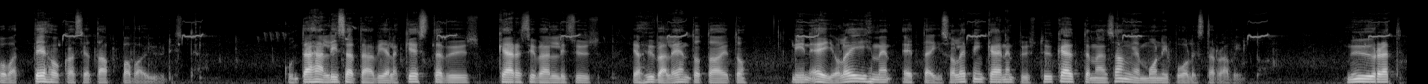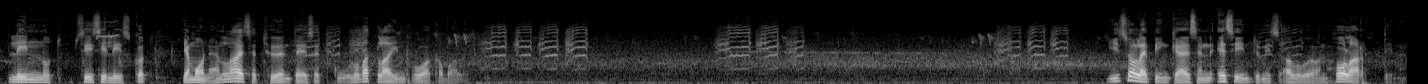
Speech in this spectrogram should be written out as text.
ovat tehokas ja tappava yhdistelmä. Kun tähän lisätään vielä kestävyys, kärsivällisyys ja hyvä lentotaito, niin ei ole ihme, että isolepinkäinen pystyy käyttämään sangen monipuolista ravintoa. Myyrät, linnut, sisiliskot ja monenlaiset hyönteiset kuuluvat lajin ruokavalioon. Isolepinkäisen esiintymisalue on holarttinen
